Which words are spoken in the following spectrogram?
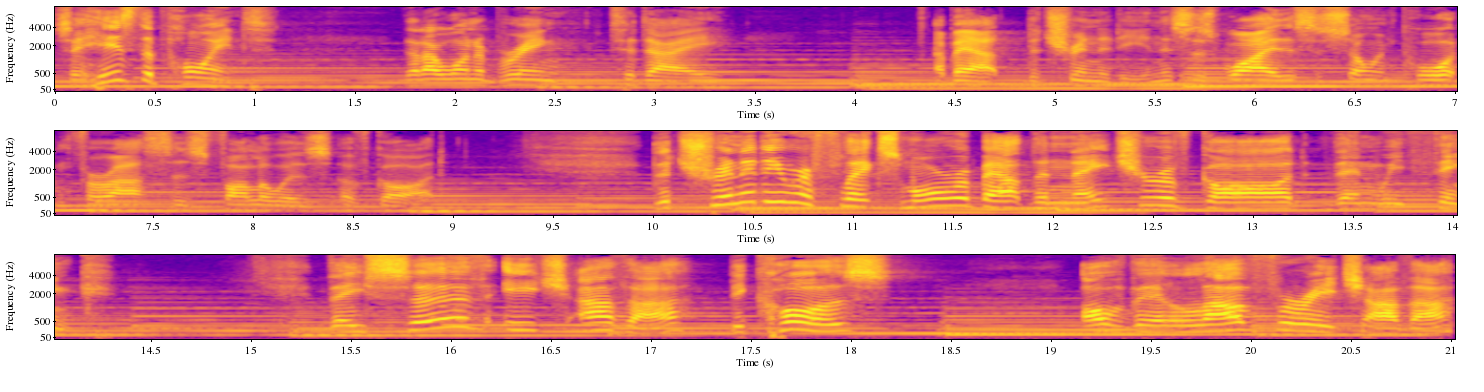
So here's the point that I want to bring today about the Trinity. And this is why this is so important for us as followers of God. The Trinity reflects more about the nature of God than we think. They serve each other because of their love for each other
